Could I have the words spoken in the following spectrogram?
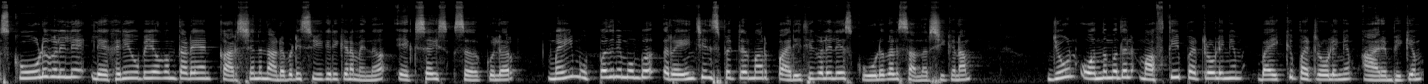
സ്കൂളുകളിലെ ലഹരി ഉപയോഗം തടയാൻ കർശന നടപടി സ്വീകരിക്കണമെന്ന് എക്സൈസ് സർക്കുലർ. മെയ് മുപ്പതിന് മുമ്പ് റേഞ്ച് ഇൻസ്പെക്ടർമാർ പരിധികളിലെ സ്കൂളുകൾ സന്ദർശിക്കണം. ജൂൺ ഒന്ന് മുതൽ മഫ്തി പട്രോളിങ്ങും ബൈക്ക് പട്രോളിങ്ങും ആരംഭിക്കും.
